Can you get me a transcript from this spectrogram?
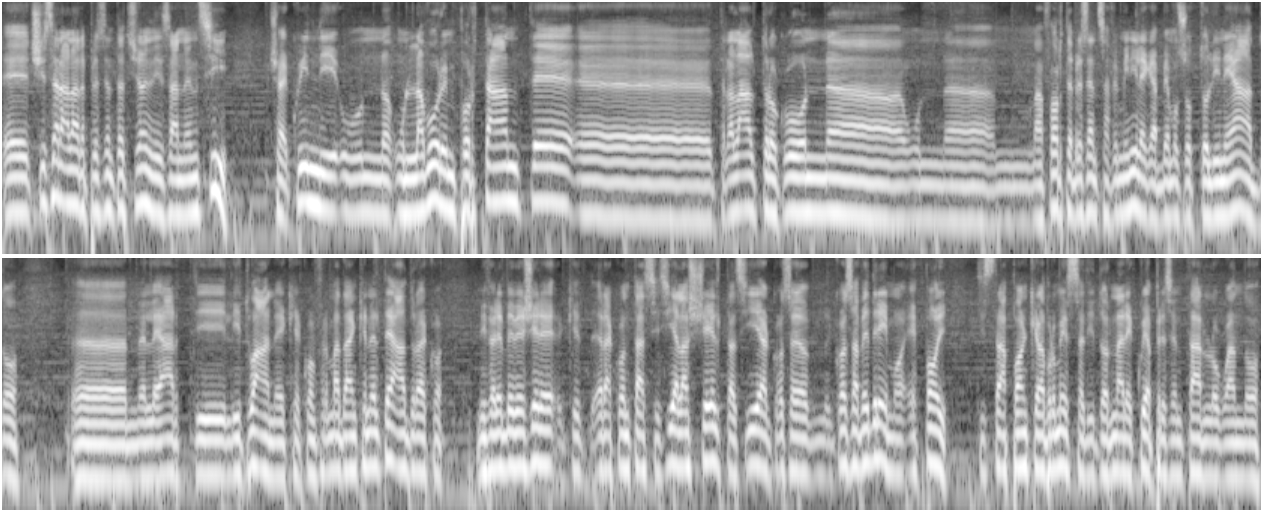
eh, ci sarà la rappresentazione di and Sea cioè quindi un, un lavoro importante eh, tra l'altro con uh, un, uh, una forte presenza femminile che abbiamo sottolineato eh, nelle arti lituane che è confermata anche nel teatro ecco mi farebbe piacere che raccontassi sia la scelta sia cosa, cosa, vedremo e poi ti strappo anche la promessa di tornare qui a presentarlo quando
